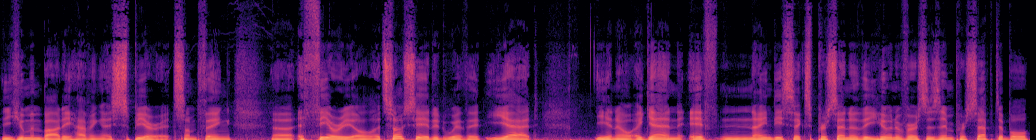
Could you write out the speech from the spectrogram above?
the human body having a spirit, something uh, ethereal associated with it. Yet, you know, again, if 96% of the universe is imperceptible,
